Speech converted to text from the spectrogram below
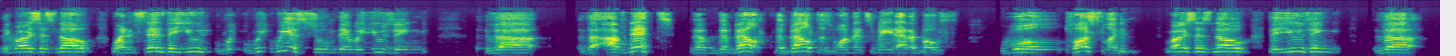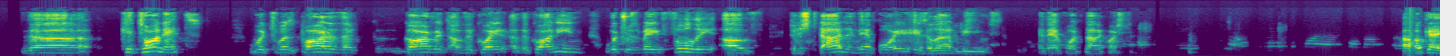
The Gemara says no. When it says they use, we, we, assume they were using the the avnet, the, the belt. The belt is one that's made out of both wool plus linen. Gemara says no. They're using the the kitonet, which was part of the garment of the of the Kohanim, which was made fully of And therefore it is allowed to be used. And therefore it's not a question. Okay,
